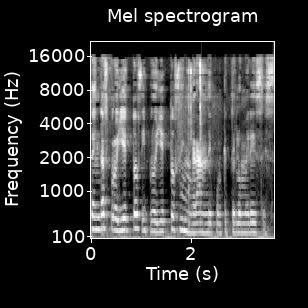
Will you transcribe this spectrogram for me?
tengas proyectos y proyectos en grande porque te lo mereces.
